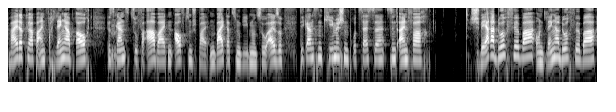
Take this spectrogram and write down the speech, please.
weil der Körper einfach länger braucht, das Ganze zu verarbeiten, aufzuspalten, weiterzugeben und so. Also die ganzen chemischen Prozesse sind einfach schwerer durchführbar und länger durchführbar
